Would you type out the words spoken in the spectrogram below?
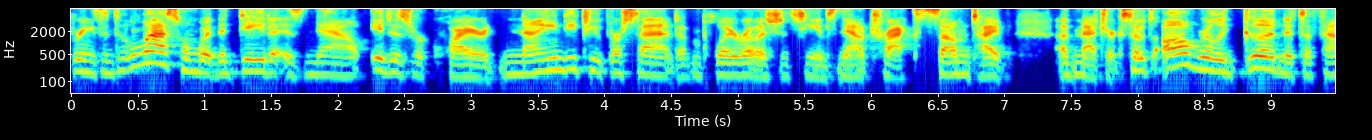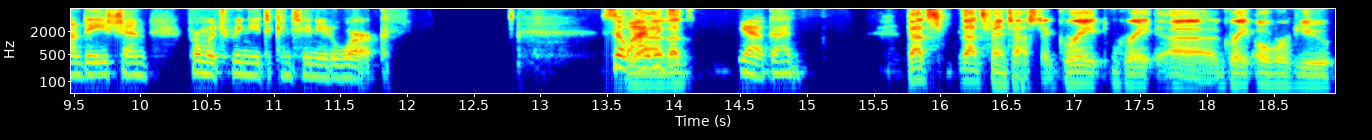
brings into the last one where the data is now it is required. 92% of employee relations teams now track some type of metric. So it's all really good and it's a foundation from which we need to continue to work. So yeah, i would yeah go ahead. That's that's fantastic. Great great uh great overview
